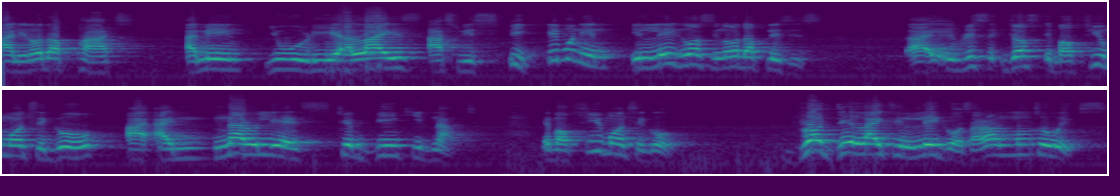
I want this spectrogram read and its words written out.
and in other parts, I mean, you will realize as we speak, even in, in Lagos, in other places, uh, just about a few months ago, I, I narrowly escaped being kidnapped. About a few months ago, broad daylight in Lagos around motorways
